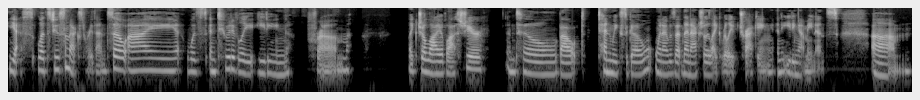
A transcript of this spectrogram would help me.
Yes, let's do some backstory then. So I was intuitively eating from like July of last year until about 10 weeks ago when I was at then actually like really tracking and eating at maintenance. Um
